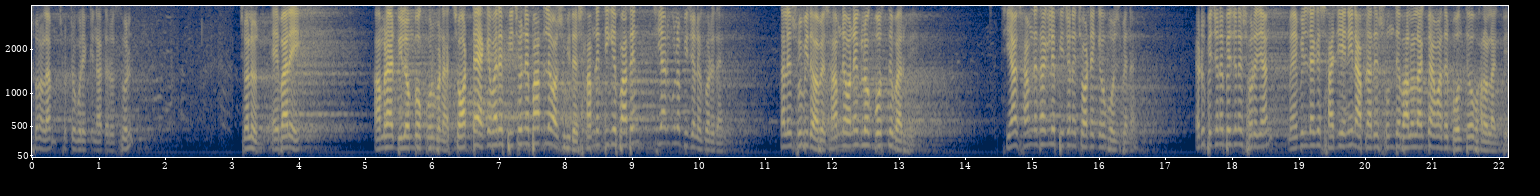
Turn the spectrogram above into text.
শোনালাম ছোট্ট করে একটি নাতে রসুল। চলুন, এবারে আমরা আর বিলম্ব করব না। চটটা একেবারে পিছনে পাতলে অসুবিধা, সামনের দিকে পাতেন, চেয়ারগুলো পিছনে করে দেন। তাহলে সুবিধা হবে, সামনে অনেক লোক বসতে পারবে। চেয়ার সামনে থাকলে পিছনে চটে কেউ বসবে না। একটু পেছনে পেছনে সরে যান। মেহবিলটাকে সাজিয়ে নিন, আপনাদের শুনতে ভালো লাগবে, আমাদের বলতেও ভালো লাগবে।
